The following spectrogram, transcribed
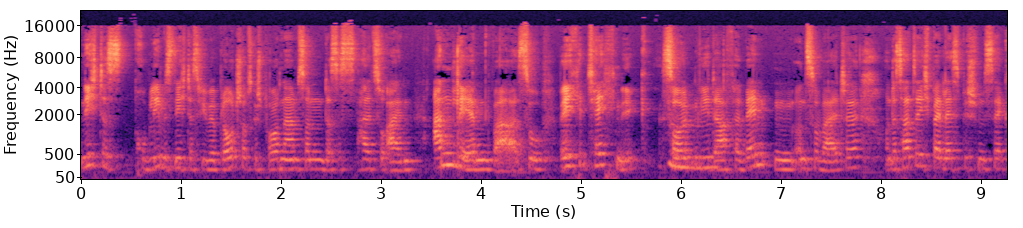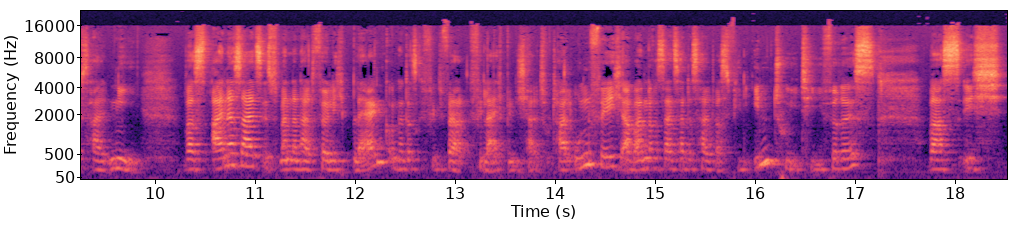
nicht das Problem ist nicht, dass wir über Blowjobs gesprochen haben, sondern dass es halt so ein Anlernen war, so welche Technik sollten mhm. wir da verwenden und so weiter. Und das hatte ich bei lesbischem Sex halt nie. Was einerseits ist man dann halt völlig blank und hat das Gefühl, vielleicht bin ich halt total unfähig, aber andererseits hat es halt was viel Intuitiveres, was ich,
